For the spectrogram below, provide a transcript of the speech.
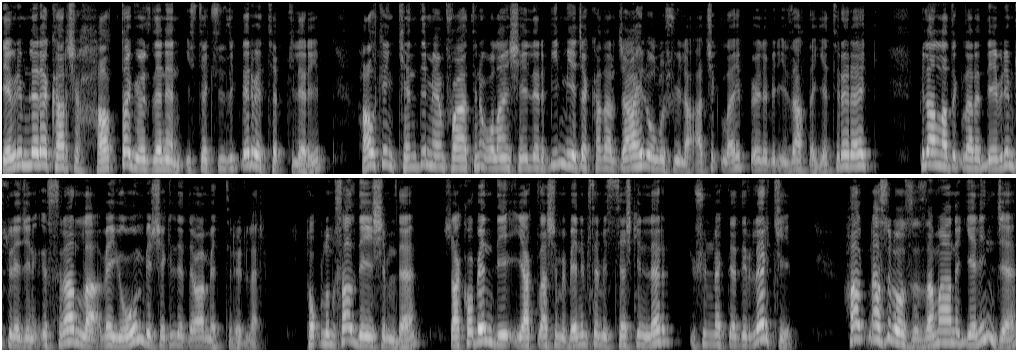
devrimlere karşı halkta gözlenen isteksizlikleri ve tepkileri halkın kendi menfaatine olan şeyleri bilmeyecek kadar cahil oluşuyla açıklayıp böyle bir izah da getirerek planladıkları devrim sürecini ısrarla ve yoğun bir şekilde devam ettirirler. Toplumsal değişimde Jacobendi yaklaşımı benimsemiş seçkinler düşünmektedirler ki halk nasıl olsa zamanı gelince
